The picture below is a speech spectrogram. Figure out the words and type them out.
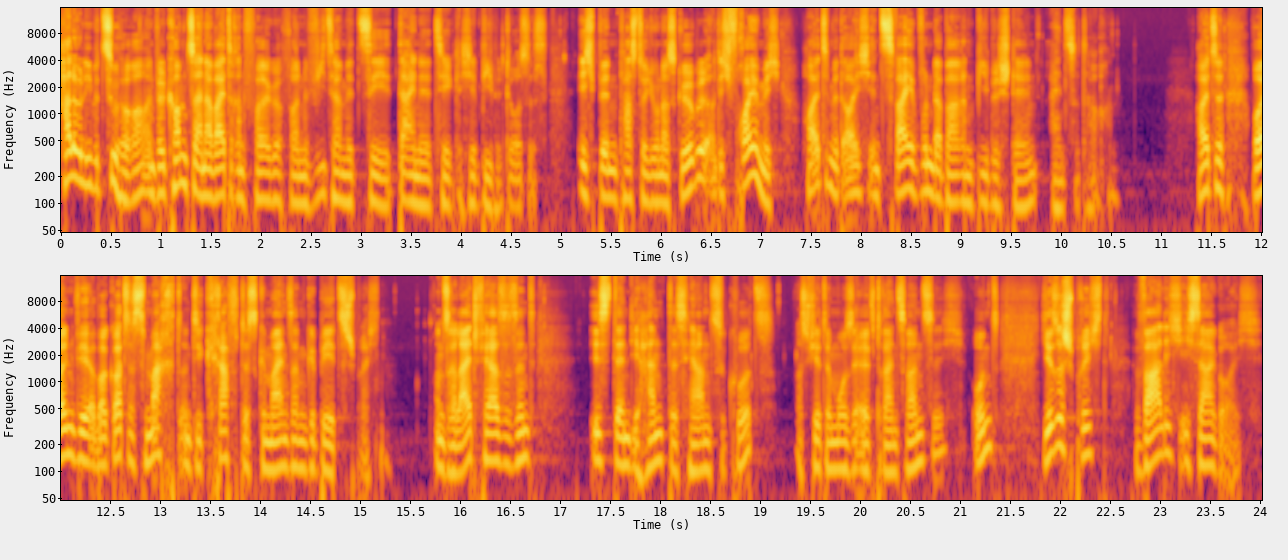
Hallo liebe Zuhörer und willkommen zu einer weiteren Folge von Vita mit C, deine tägliche Bibeldosis. Ich bin Pastor Jonas Göbel und ich freue mich, heute mit euch in zwei wunderbaren Bibelstellen einzutauchen. Heute wollen wir über Gottes Macht und die Kraft des gemeinsamen Gebets sprechen. Unsere Leitverse sind, ist denn die Hand des Herrn zu kurz? Aus 4. Mose 11, 23. Und Jesus spricht, Wahrlich, ich sage euch,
